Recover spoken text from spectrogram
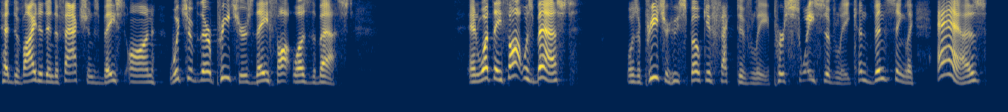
had divided into factions based on which of their preachers they thought was the best. And what they thought was best was a preacher who spoke effectively, persuasively, convincingly, as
